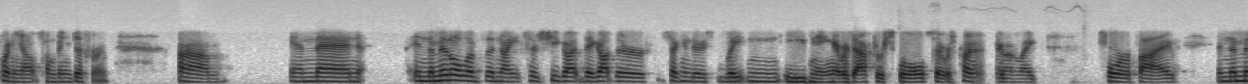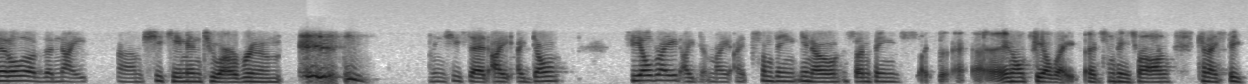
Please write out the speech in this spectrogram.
pointing out something different. Um, and then in the middle of the night, so she got they got their second dose late in the evening. It was after school, so it was probably around like four or five. In the middle of the night, um, she came into our room and she said, "I I don't feel right. I my I, something you know something's like I don't feel right. Something's wrong. Can I sleep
